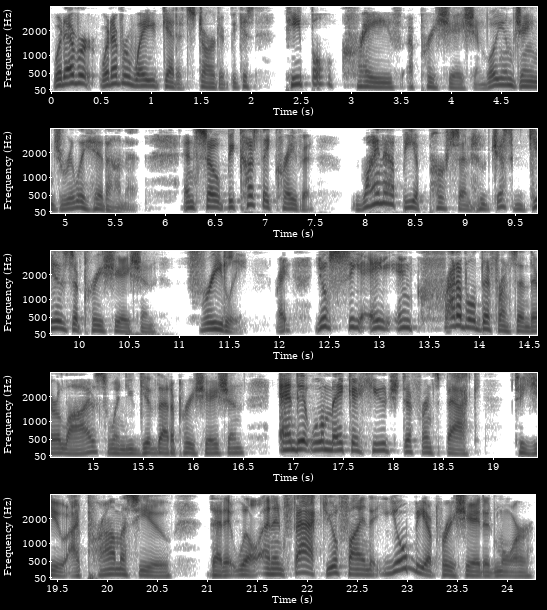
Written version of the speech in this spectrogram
Whatever, whatever way you get it started, because people crave appreciation. William James really hit on it. And so because they crave it, why not be a person who just gives appreciation freely? right? You'll see a incredible difference in their lives when you give that appreciation and it will make a huge difference back to you. I promise you that it will. And in fact, you'll find that you'll be appreciated more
